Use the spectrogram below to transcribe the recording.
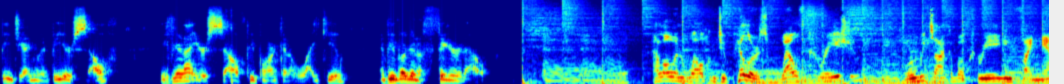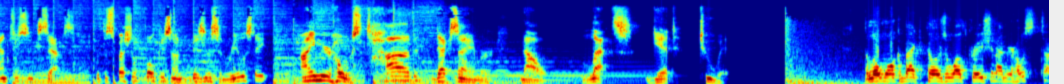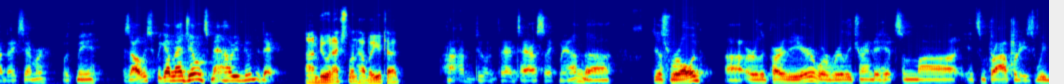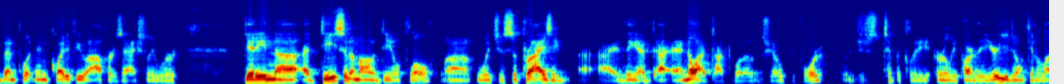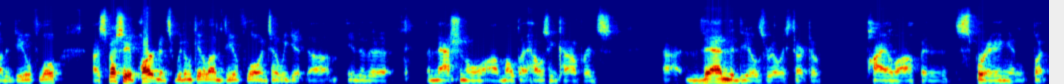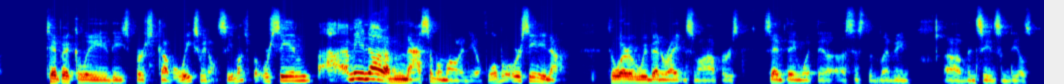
be genuine, be yourself. If you're not yourself, people aren't going to like you and people are going to figure it out. Hello, and welcome to Pillars of Wealth Creation, where we talk about creating financial success with a special focus on business and real estate. I'm your host, Todd Dexheimer. Now, let's get to it. Hello, and welcome back to Pillars of Wealth Creation. I'm your host, Todd Dexheimer. With me, as always, we got Matt Jones. Matt, how are you doing today? I'm doing excellent. How about you, Todd? I'm doing fantastic, man. Uh, just rolling. Uh, early part of the year, we're really trying to hit some uh, hit some properties. We've been putting in quite a few offers. Actually, we're getting uh, a decent amount of deal flow, uh, which is surprising. I think I, I know I've talked about it on the show before. Which is typically early part of the year. You don't get a lot of deal flow, especially apartments. We don't get a lot of deal flow until we get um, into the, the national uh, multi housing conference. Uh, then the deals really start to pile up and spring and but typically these first couple weeks we don't see much but we're seeing i mean not a massive amount of deal flow but we're seeing enough to where we've been writing some offers same thing with the assisted living uh, been seeing some deals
